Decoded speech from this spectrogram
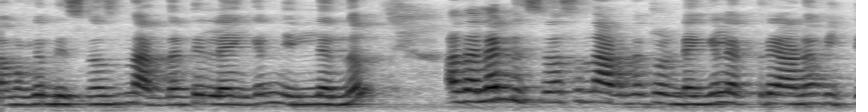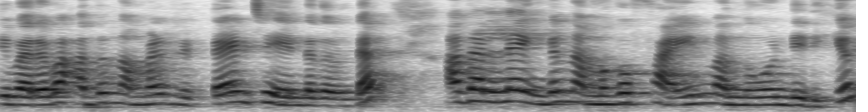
നമുക്ക് ബിസിനസ് നടന്നിട്ടില്ലെങ്കിൽ നില്ലെന്നും അതല്ല ബിസിനസ് നടന്നിട്ടുണ്ടെങ്കിൽ എത്രയാണ് വിറ്റുവരവ് അത് നമ്മൾ റിട്ടേൺ ചെയ്യേണ്ടതുണ്ട്. അതല്ലെങ്കിൽ നമുക്ക് ഫൈൻ വന്നുകൊണ്ടിരിക്കും.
